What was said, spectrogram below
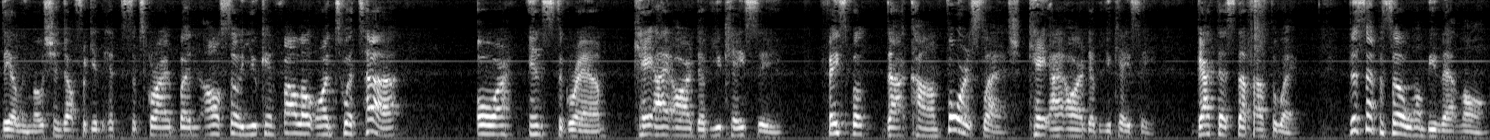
Daily Motion, don't forget to hit the subscribe button. Also, you can follow on Twitter or Instagram, KIRWKC, Facebook.com forward slash KIRWKC. Got that stuff out the way. This episode won't be that long.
